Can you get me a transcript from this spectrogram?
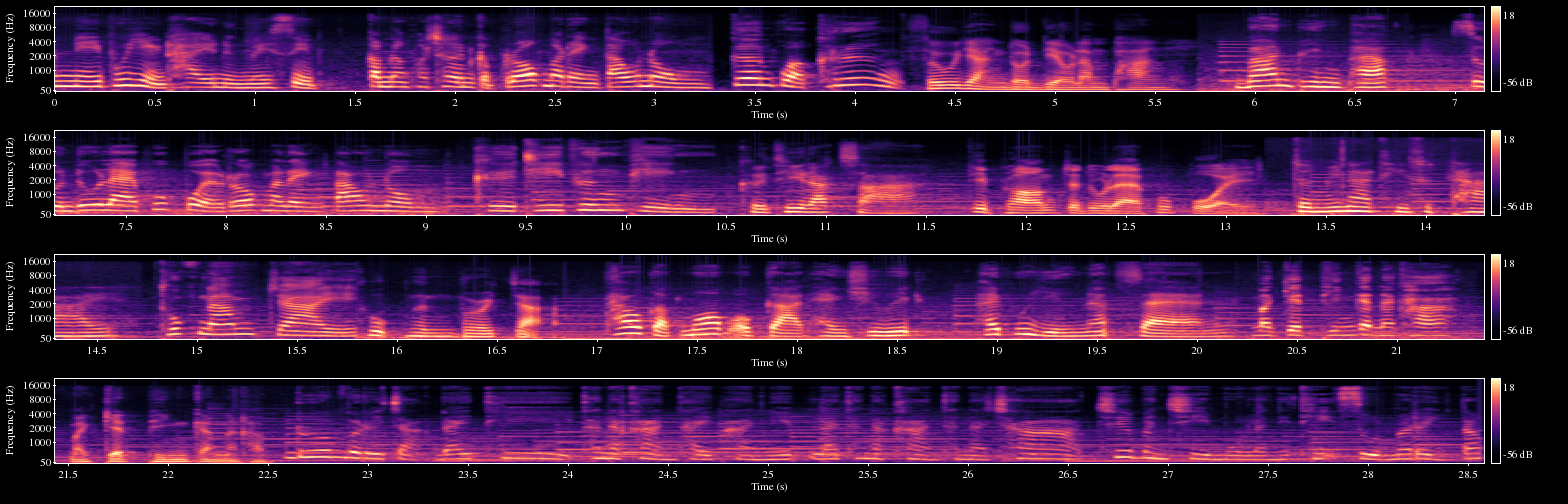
วันนี้ผู้หญิงไทยหนึ่งในสิบกำลังเผชิญกับโรคมะเร็งเต้านม เกินกว่าครึ่ง สู้อย่างโดดเดี่ยวลำพัง บ้านพิงพัก ศูนย์ดูแลผู้ป่วยโรคมะเร็งเต้านม คือที่พึ่งพิง คือที่รักษาที่พร้อมจะดูแลผู้ป่วย จนวินาทีสุดท้าย ทุกน้ำใจถูกเงินบริจาคเท่ากับมอบโอกาสแห่งชีวิต ให้ผู้หญิงนับแสนมาเก็ตพิงกันนะคะมาเก็ตพิงกันนะครับ ร่วมบริจาคได้ที่ธนาคารไทยพาณิชย์และธนาคารธนาชาติ ชื่อบัญชีมูลนิธิศูนย์มะเร็งเต้า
